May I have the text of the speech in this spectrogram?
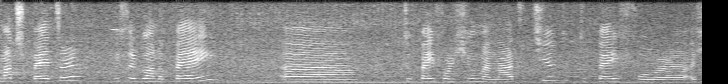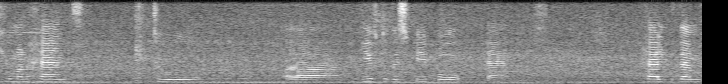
much better if they're going to pay uh, to pay for human attitude, to pay for a human hand to uh, give to these people and help them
